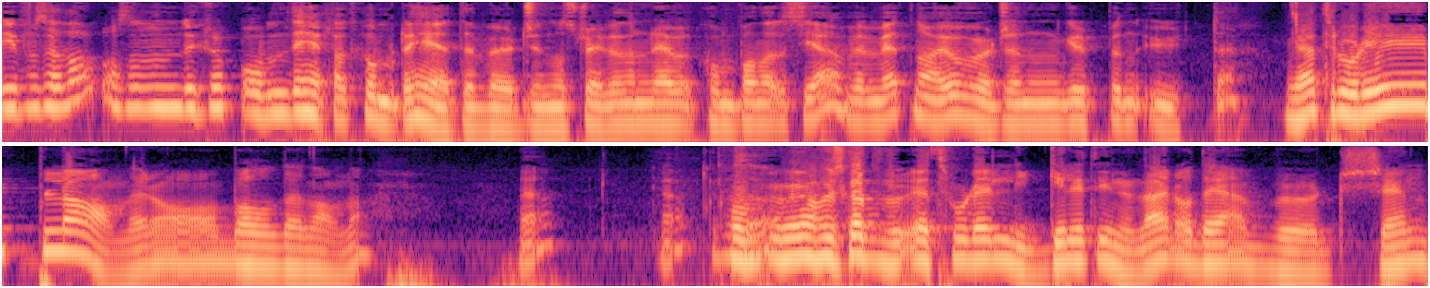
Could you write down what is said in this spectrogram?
vi får se da hva som dukker opp. Om det hele tatt kommer til å hete Virgin Australia når det kommer på andre sida. Hvem vet? Nå er jo Virgin-gruppen ute. Jeg tror de planer å beholde det navnet. Ja, ja vi får se. husker at, jeg tror det ligger litt inni der, og det er Virgin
